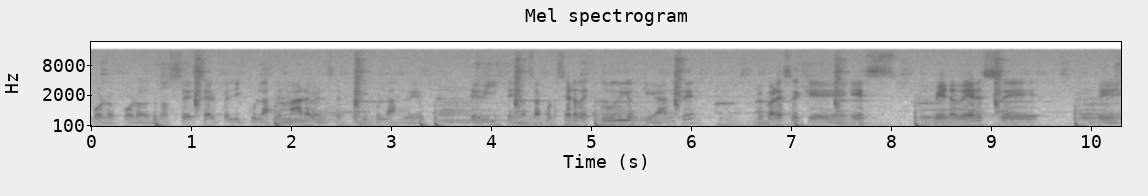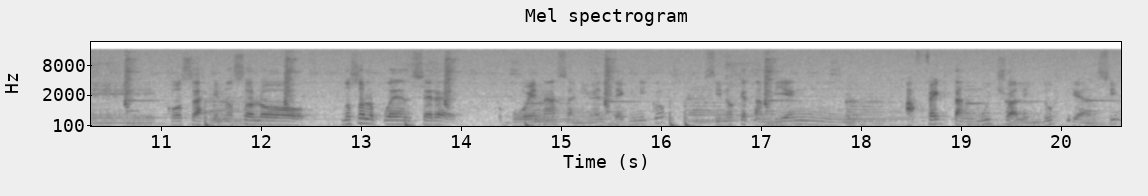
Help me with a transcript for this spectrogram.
por, por, no sé, ser películas de Marvel, ser películas de, de Disney, o sea, por ser de estudio gigante, me parece que es perderse de cosas que no solo, no solo pueden ser buenas a nivel técnico, sino que también afectan mucho a la industria del cine.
